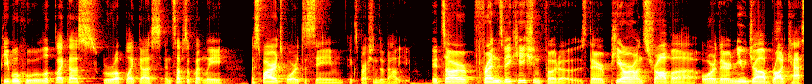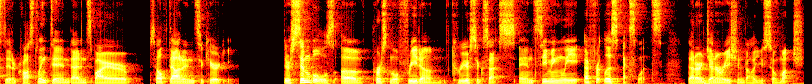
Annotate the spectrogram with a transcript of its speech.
People who look like us, grew up like us, and subsequently aspire towards the same expressions of value. It's our friends' vacation photos, their PR on Strava, or their new job broadcasted across LinkedIn that inspire self doubt and insecurity. They're symbols of personal freedom, career success, and seemingly effortless excellence that our generation values so much.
